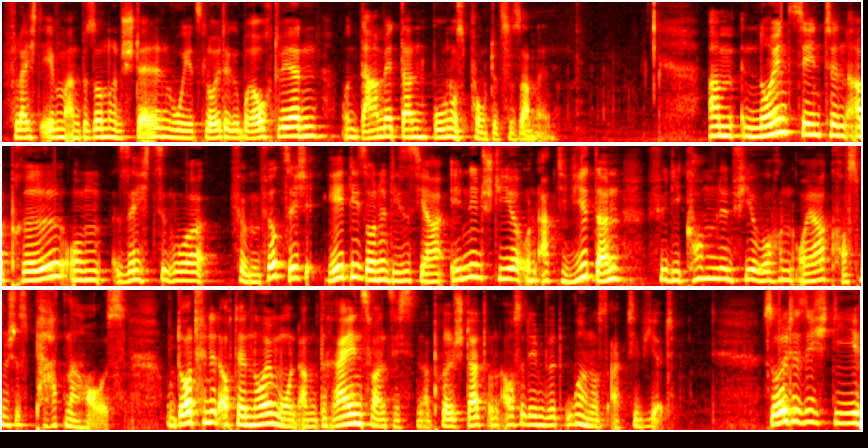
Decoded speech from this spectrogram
vielleicht eben an besonderen Stellen, wo jetzt Leute gebraucht werden und damit dann Bonuspunkte zu sammeln. Am 19. April um 16 Uhr 45 geht die Sonne dieses Jahr in den Stier und aktiviert dann für die kommenden vier Wochen euer kosmisches Partnerhaus. Und dort findet auch der Neumond am 23. April statt und außerdem wird Uranus aktiviert. Sollte sich die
